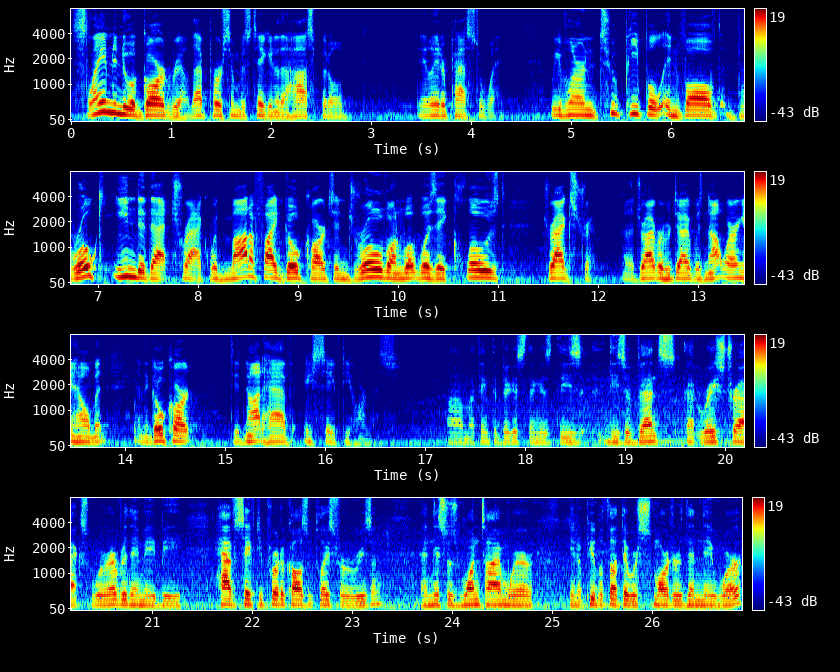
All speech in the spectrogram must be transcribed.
slammed into a guardrail. That person was taken to the hospital. They later passed away. We've learned two people involved broke into that track with modified go-karts and drove on what was a closed drag strip. Now, the driver who died was not wearing a helmet and the go-kart did not have a safety harness. Um, I think the biggest thing is these these events at racetracks, wherever they may be, have safety protocols in place for a reason. And this was one time where you know people thought they were smarter than they were,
